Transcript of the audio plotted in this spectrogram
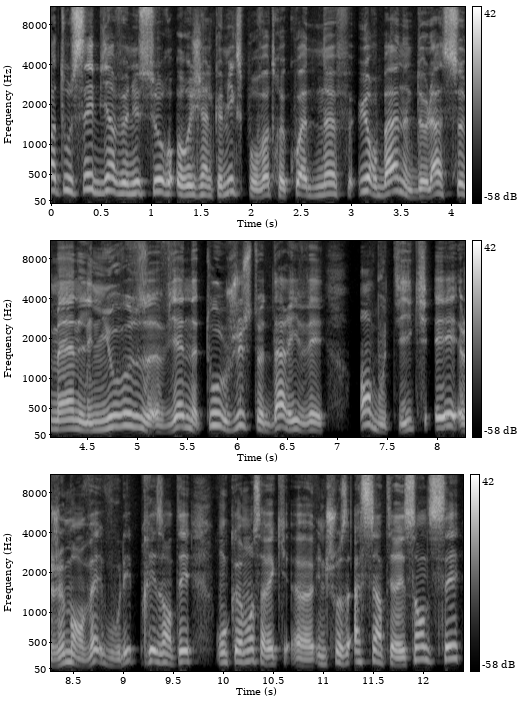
à tous et bienvenue sur Original Comics pour votre quad 9 urbain de la semaine. Les news viennent tout juste d'arriver en boutique et je m'en vais vous les présenter. On commence avec euh, une chose assez intéressante, c'est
